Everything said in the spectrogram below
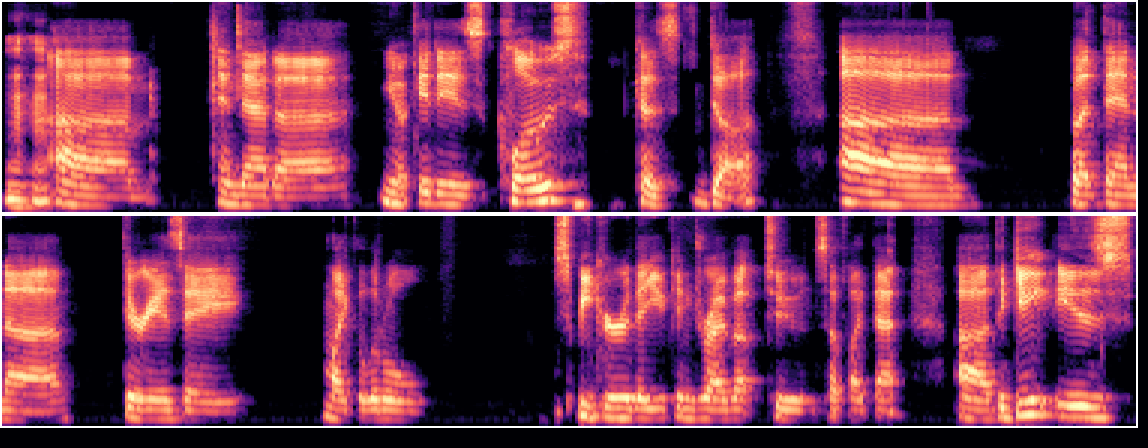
Hmm um, and that uh, you know it is closed because duh. Um, but then uh, there is a like a little speaker that you can drive up to and stuff like that. Uh, the gate is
